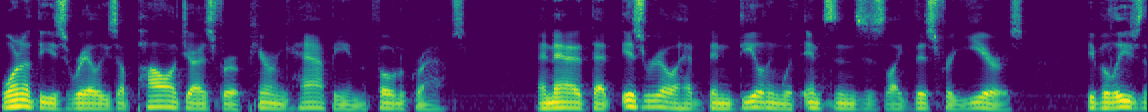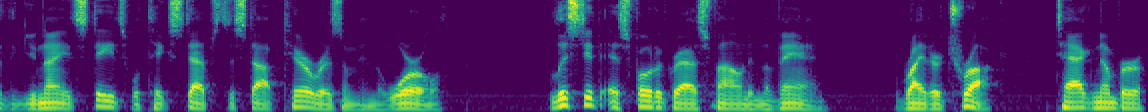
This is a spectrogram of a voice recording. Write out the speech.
One of the Israelis apologized for appearing happy in the photographs and added that Israel had been dealing with incidences like this for years. He believes that the United States will take steps to stop terrorism in the world. Listed as photographs found in the van. Ryder truck, tag number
